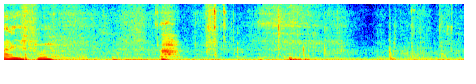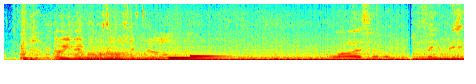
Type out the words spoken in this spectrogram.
Allez, feu. Ah oui, mais pourtant, sais que devant. Ouais, ça va. J'ai failli oublier.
